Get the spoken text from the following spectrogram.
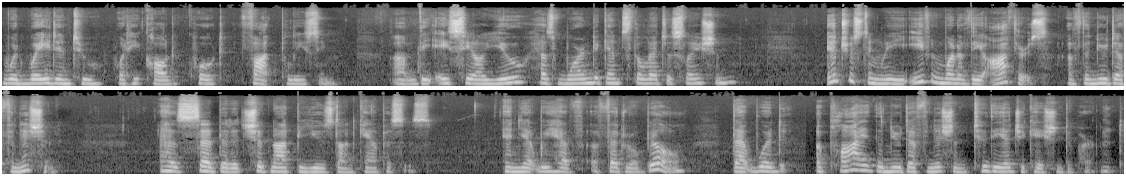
would wade into what he called, quote, thought policing. Um, the ACLU has warned against the legislation. Interestingly, even one of the authors of the new definition has said that it should not be used on campuses. And yet we have a federal bill that would apply the new definition to the education department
